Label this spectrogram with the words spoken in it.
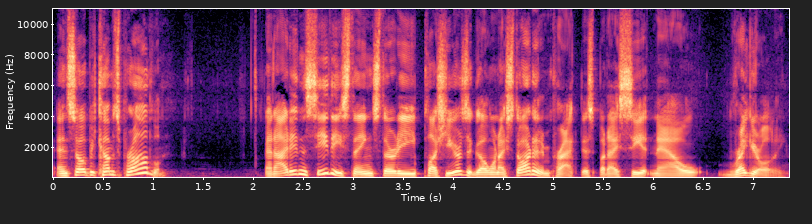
And so it becomes a problem. And I didn't see these things 30 plus years ago when I started in practice, but I see it now regularly.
